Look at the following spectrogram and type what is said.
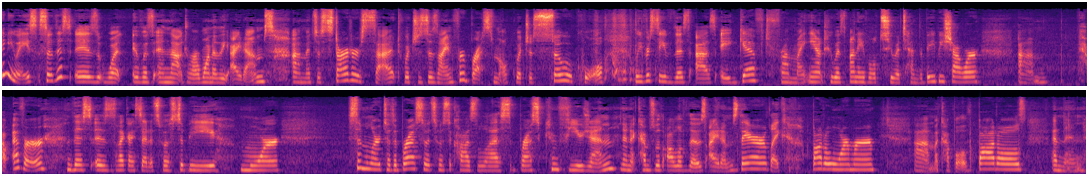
Anyways, so this is what it was in that drawer, one of the items. Um, it's a starter set, which is designed for breast milk, which is so cool. We received this as a gift from my aunt who was unable to attend the baby shower. Um, however, this is, like I said, it's supposed to be more similar to the breast, so it's supposed to cause less breast confusion. And it comes with all of those items there, like bottle warmer, um, a couple of bottles, and then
